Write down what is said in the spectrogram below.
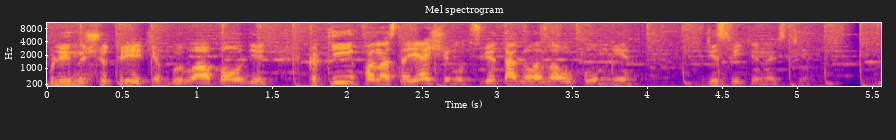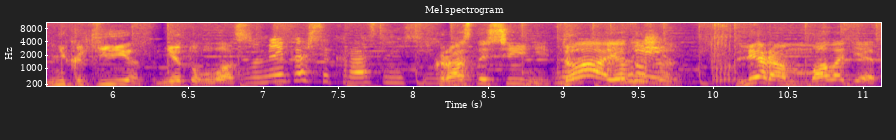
Блин, еще третье было, обалдеть. Какие по-настоящему цвета глаза упомни в действительности? Никакие, нету глаз. Но мне кажется, красный и синий. Красно-синий. да, я блин. тоже. Лера, молодец.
